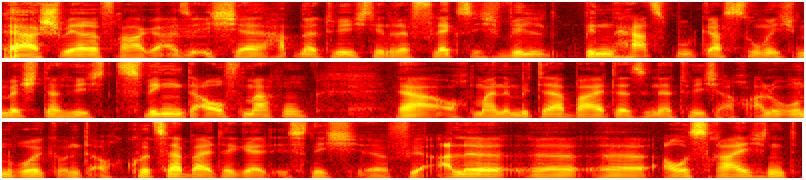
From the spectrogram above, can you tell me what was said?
Ja, schwere Frage. Also ich äh, habe natürlich den Reflex, ich will, bin Herzblutgastronom, ich möchte natürlich zwingend aufmachen. Ja. ja. auch meine Mitarbeiter sind natürlich auch alle unruhig und auch Kurzarbeitergeld ist nicht äh, für alle äh, äh ausreichend,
